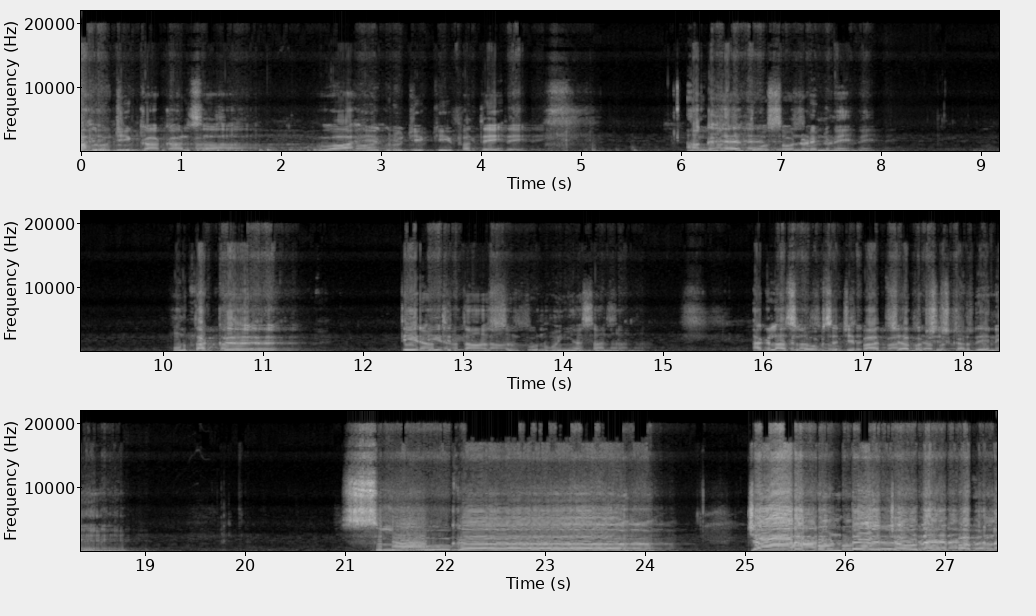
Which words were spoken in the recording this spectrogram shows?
ਵਾਹਿਗੁਰੂ ਜੀ ਕਾ ਖਾਲਸਾ, ਵਾਹਿਗੁਰੂ ਜੀ ਕੀ ਫਤਿਹ। ਅੰਗ ਹੈ 299 ਹੁਣ ਤੱਕ 13 ਥਿੱਤਾਂ ਸੰਪੂਰਨ ਹੋਈਆਂ ਸਨ। ਅਗਲਾ ਸ਼ਲੋਕ ਸੱਚੇ ਪਾਤਸ਼ਾਹ ਬਖਸ਼ਿਸ਼ ਕਰਦੇ ਨੇ। ਸ਼ਲੋਕ ਚਾਰ ਕੁੰਟ 14 ਭਵਨ।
